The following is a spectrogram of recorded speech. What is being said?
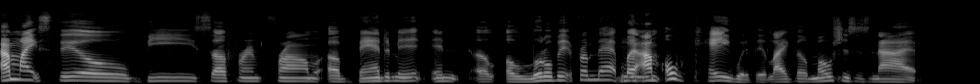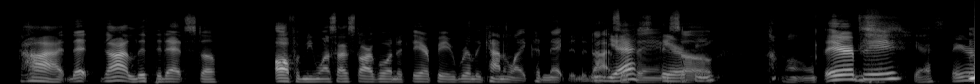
I might still be suffering from abandonment and a, a little bit from that, but Mhm. I'm okay with it. Like the emotions is not God that God lifted that stuff off of me once I started going to therapy and really kind of like connecting the dots. Yes, of things. therapy. So, come on, therapy. yes, therapy.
